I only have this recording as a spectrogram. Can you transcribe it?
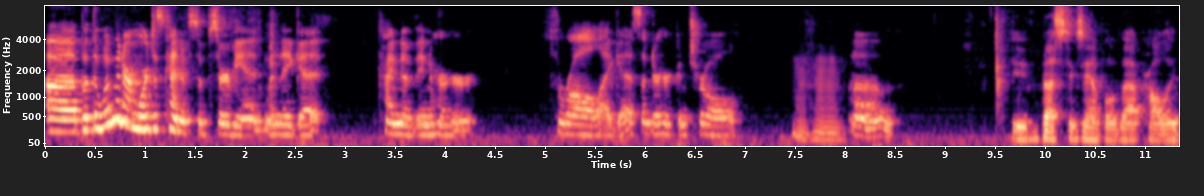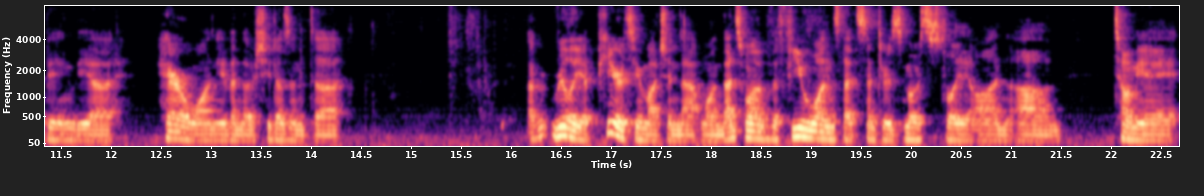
uh, but the women are more just kind of subservient when they get kind of in her thrall, I guess, under her control. hmm Um, The best example of that probably being the uh, hair one, even though she doesn't uh, really appear too much in that one. That's one of the few ones that centers mostly on um, Tomie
